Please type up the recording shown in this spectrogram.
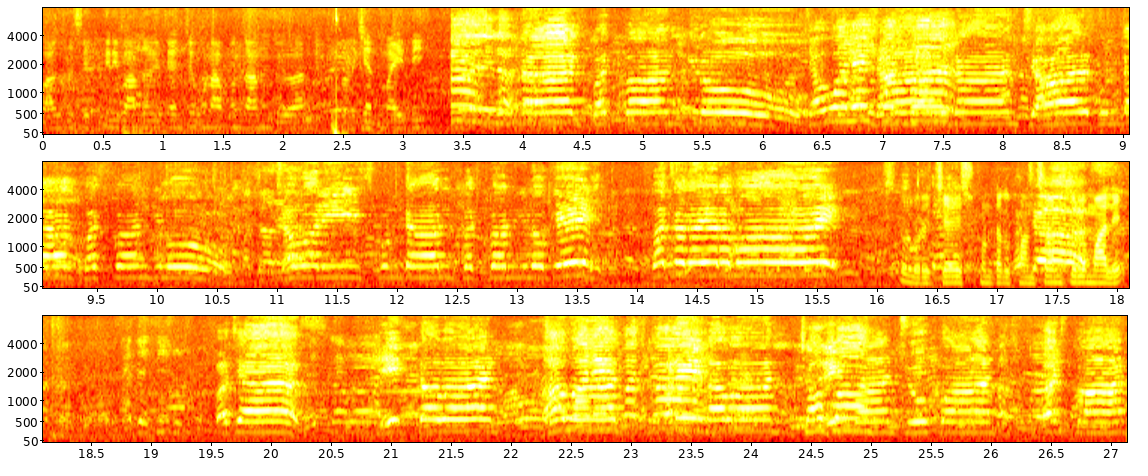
बाजूला शेतकरी बांधव आहे त्यांच्याकडून आपण जाणून घेऊया थोडक्यात माहिती. पचपन किलो चार कुंटल पचपन किलो. चौवालीस कुंटल पचपन किलो के चौवेचाळीस क्विंटल पंचावन्न किलो माल पचास एकावन्न बावन्न अरे चौपन चौपन पचपन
